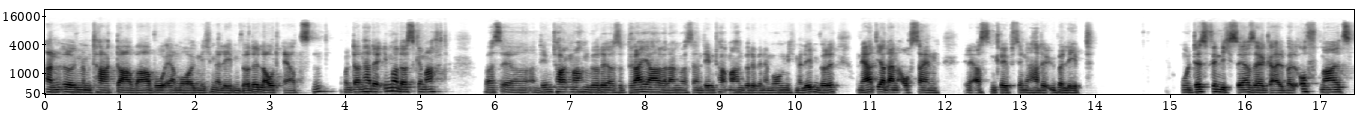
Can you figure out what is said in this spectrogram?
an irgendeinem Tag da war, wo er morgen nicht mehr leben würde, laut Ärzten. Und dann hat er immer das gemacht, was er an dem Tag machen würde, also drei Jahre lang, was er an dem Tag machen würde, wenn er morgen nicht mehr leben würde. Und er hat ja dann auch seinen, den ersten Krebs, den er hatte, überlebt. Und das finde ich sehr, sehr geil, weil oftmals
